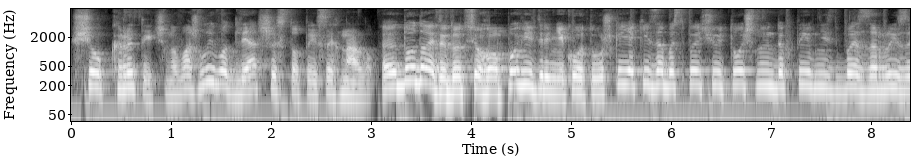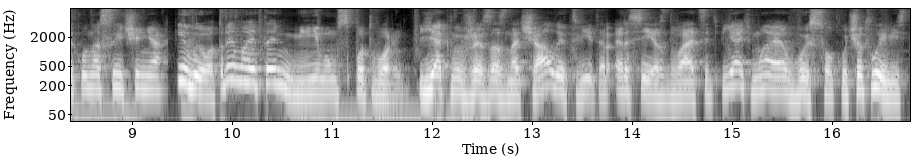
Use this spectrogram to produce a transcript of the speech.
що критично важливо для чистоти сигналу. Е, Додайте до цього повітряні котушки, які забезпечують точну індуктивність без ризику насичення, і ви отримаєте мінімум спотворень. Як ми вже зазначали, Twitter RCS 25 має високу чутливість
